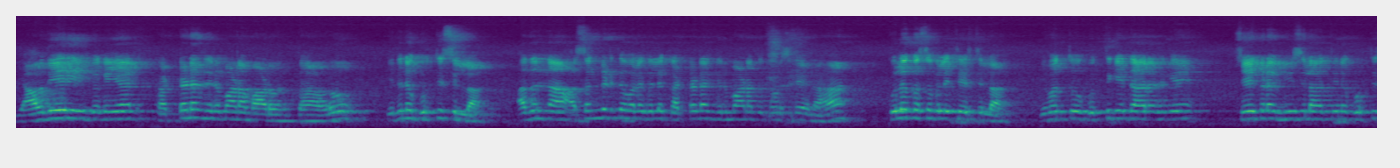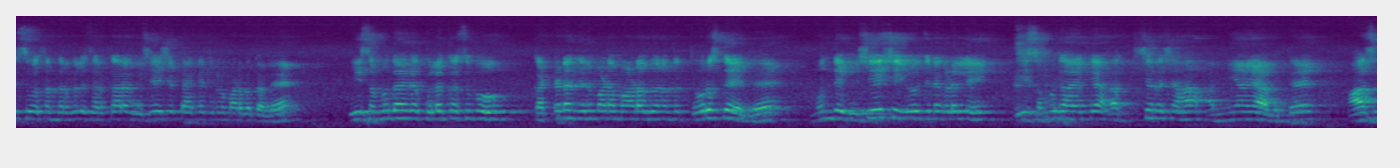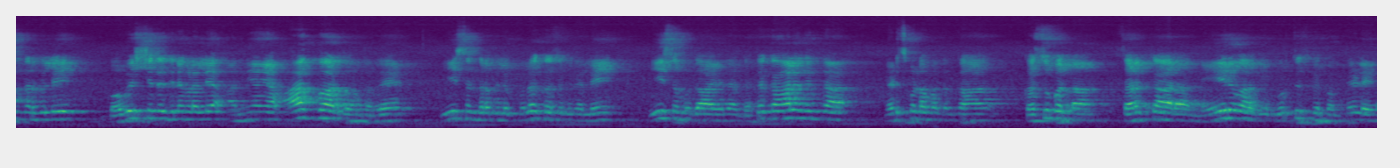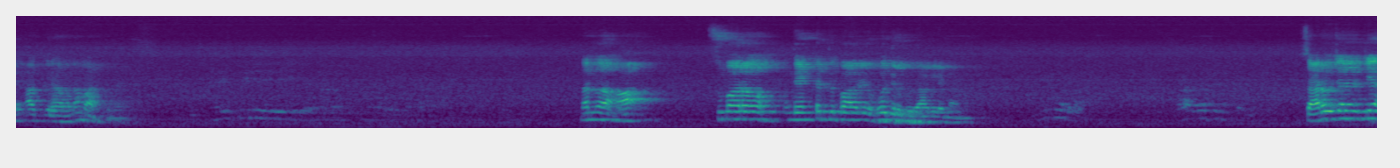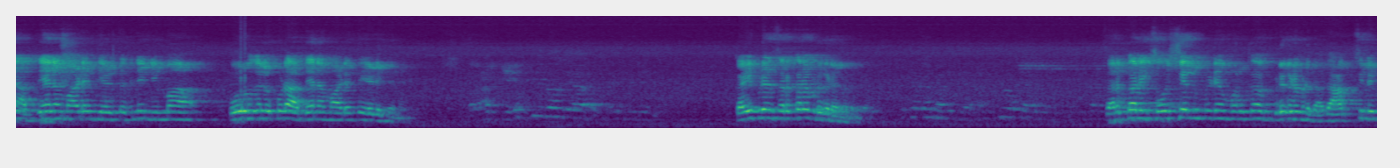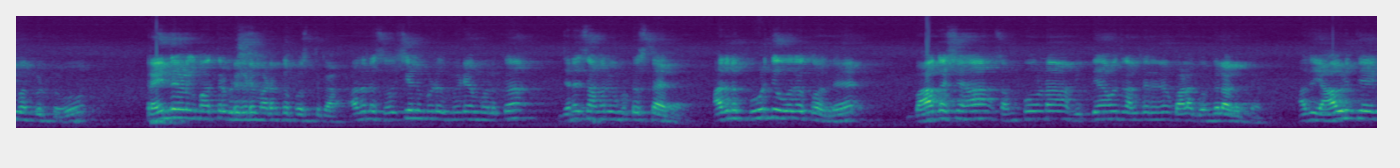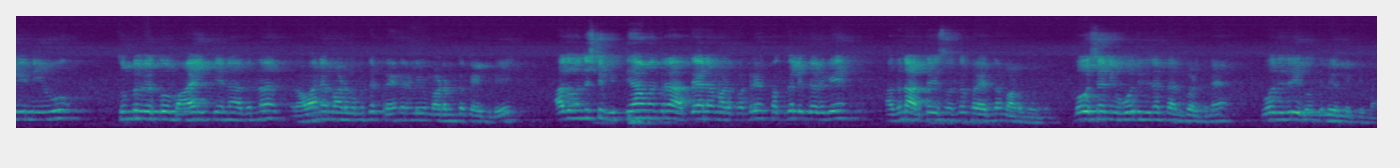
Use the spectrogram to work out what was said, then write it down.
ಯಾವುದೇ ರೀತಿಯ ಕಟ್ಟಡ ನಿರ್ಮಾಣ ಮಾಡುವಂತಹವರು ಇದನ್ನು ಗುರುತಿಸಿಲ್ಲ. ಅದನ್ನು ಅಸಂಘಟಿತ ವಲಯದಲ್ಲಿ ಕಟ್ಟಡ ನಿರ್ಮಾಣ ಅಂತ ತೋರಿಸಿದೆ ವಿನಃ ಕುಲಕಸಬಲ್ಲಿ ಸೇರಿಸಿಲ್ಲ. ಇವತ್ತು ಗುತ್ತಿಗೆದಾರರಿಗೆ ಶೇಕಡ ಮೀಸಲಾತಿಯನ್ನು ಗುರುತಿಸುವ ಸಂದರ್ಭದಲ್ಲಿ ಸರ್ಕಾರ ವಿಶೇಷ ಪ್ಯಾಕೇಜ್ಗಳು ಮಾಡಬೇಕಾದ್ರೆ, ಈ ಸಮುದಾಯದ ಕುಲಕಸುಬು ಕಟ್ಟಡ ನಿರ್ಮಾಣ ಮಾಡೋದು ಅನ್ನೋದು ತೋರಿಸದೇ ಇದ್ದರೆ ಮುಂದೆ ವಿಶೇಷ ಯೋಜನೆಗಳಲ್ಲಿ ಈ ಸಮುದಾಯಕ್ಕೆ ಅಕ್ಷರಶಃ ಅನ್ಯಾಯ ಆಗುತ್ತೆ. ಆ ಸಂದರ್ಭದಲ್ಲಿ ಭವಿಷ್ಯದ ದಿನಗಳಲ್ಲಿ ಅನ್ಯಾಯ ಆಗಬಾರ್ದು ಅಂತಂದರೆ, ಈ ಸಂದರ್ಭದಲ್ಲಿ ಕುಲಕಸುಬಿನಲ್ಲಿ ಈ ಸಮುದಾಯದ ಗತಕಾಲದಿಂದ ನಡೆಸ್ಕೊಂಡು ಬಂದಂತಹ ಕಸುಬನ್ನು ಸರ್ಕಾರ ನೇರವಾಗಿ ಗುರುತಿಸಬೇಕು ಅಂತೇಳಿ ಆಗ್ರಹವನ್ನು ಮಾಡ್ತೇನೆ. ನನ್ನ ಸುಮಾರು ಒಂದು ಎಂಟತ್ತು ಬಾರಿ ಹೋದಿರ್ಬೋದು ಆಗಲೇ ನಾನು. ಸಾರ್ವಜನಿಕರಿಗೆ ಅಧ್ಯಯನ ಮಾಡಿ ಅಂತ ಹೇಳ್ತಾ ಇದ್ದೀನಿ ನಿಮ್ಮ ಪೂರ್ವದಲ್ಲೂ ಕೂಡ ಅಧ್ಯಯನ ಮಾಡಿ ಅಂತ ಹೇಳಿದ್ದೇನೆ. ಕೈ ಸರ್ಕಾರ ಬಿಡುಗಡೆ ಮಾಡಿದೆ. ಸರ್ಕಾರ ಈ ಸೋಷಿಯಲ್ ಮೀಡಿಯಾ ಮೂಲಕ ಬಿಡುಗಡೆ ಮಾಡಿದೆ ಅದು ಆಕ್ಚುಲಿ ಬಂದ್ಬಿಟ್ಟು ಟ್ರೈನರ್ಗಳಿಗೆ ಮಾತ್ರ ಬಿಡುಗಡೆ ಮಾಡೋಂಥ ಪುಸ್ತಕ. ಅದನ್ನು ಸೋಷಿಯಲ್ ಮೀಡಿಯಾ ಮೂಲಕ ಜನಸಾಮಾನ್ಯರಿಗೆ ಮುಟ್ಟಿಸ್ತಾ ಇದೆ. ಅದನ್ನು ಪೂರ್ತಿ ಓದೋಕ್ಕೋದ್ರೆ ಭಾಗಶಃ ಸಂಪೂರ್ಣ ವಿದ್ಯಾವಂತರು ಅಲ್ಲದೇ ಭಾಳ ಗೊಂದಲ ಆಗುತ್ತೆ. ಅದು ಯಾವ ರೀತಿಯಾಗಿ ನೀವು ತುಂಬಬೇಕು ಮಾಹಿತಿಯನ್ನು ಅದನ್ನು ರವಾನೆ ಮಾಡಬೇಕು ಅಂತ ಟ್ರೈನರ್ಗಳಿಗೆ ಮಾಡೋಂಥ ಕೈಬಿಡಿ. ಅದು ಒಂದಿಷ್ಟು ವಿದ್ಯಾವಂತರ ಅಧ್ಯಯನ ಮಾಡಿಕೊಂಡ್ರೆ ಪಕ್ಕದಲ್ಲಿದ್ದವರಿಗೆ ಅದನ್ನು ಅರ್ಥೈಸುವಂಥ ಪ್ರಯತ್ನ ಮಾಡ್ಬೋದು. ಬಹುಶಃ ನೀವು ಓದಿದ್ದೀರಿ ಅಂತ ಅಂದ್ಕೊಳ್ತೇನೆ ಓದಿದ್ರೆ ಗೊಂದಲ ಇರಲಿಕ್ಕಿಲ್ಲ.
